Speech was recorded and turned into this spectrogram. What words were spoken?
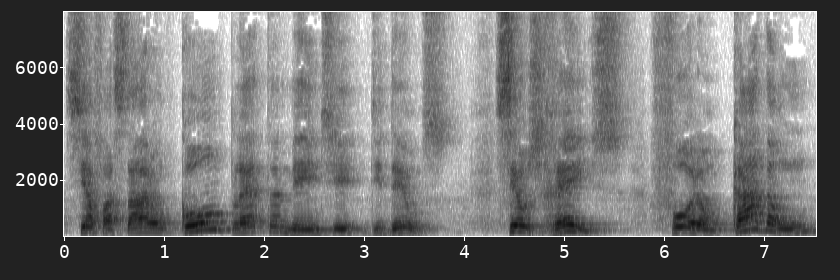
se afastaram completamente de Deus. Seus reis foram cada um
